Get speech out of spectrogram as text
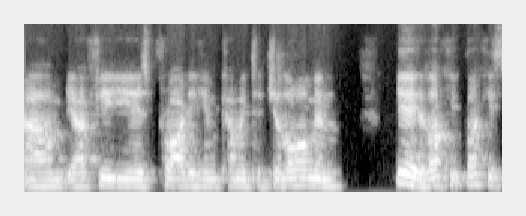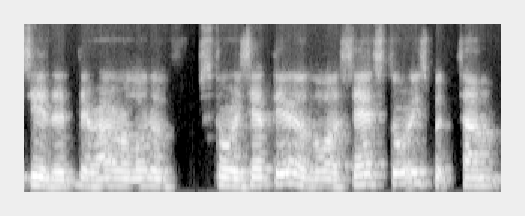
um, you know, a few years prior to him coming to Geelong, and yeah, like you- like you said, that there are a lot of stories out there, a lot of sad stories, but um,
